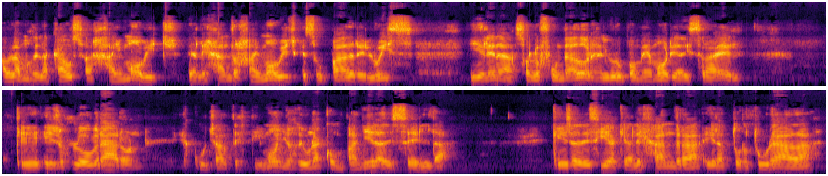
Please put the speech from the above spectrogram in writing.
hablamos de la causa Jaimovich, de Alejandro Jaimovich, que su padre Luis y Elena son los fundadores del grupo Memoria de Israel, que ellos lograron escuchar testimonios de una compañera de celda, que ella decía que Alejandra era torturada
